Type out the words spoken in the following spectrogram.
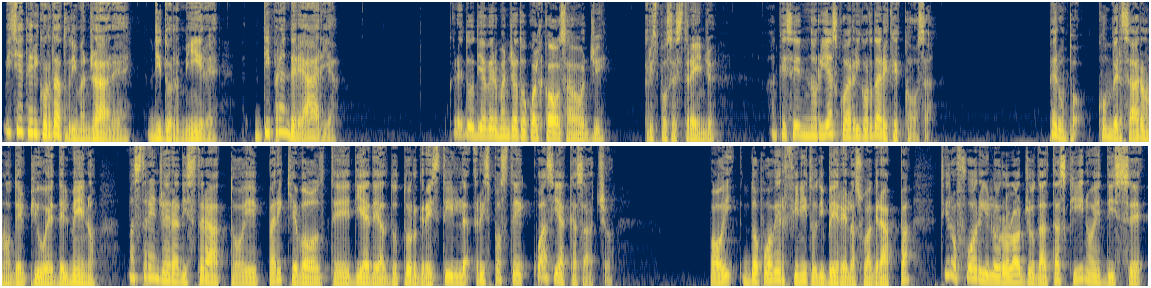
Vi siete ricordato di mangiare, di dormire, di prendere aria. Credo di aver mangiato qualcosa oggi, rispose Strange, anche se non riesco a ricordare che cosa. Per un po' conversarono del più e del meno, ma Strange era distratto e parecchie volte diede al dottor Greystill risposte quasi a casaccio. Poi, dopo aver finito di bere la sua grappa, tirò fuori l'orologio dal taschino e disse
